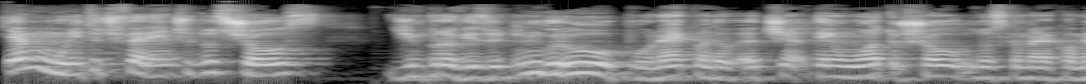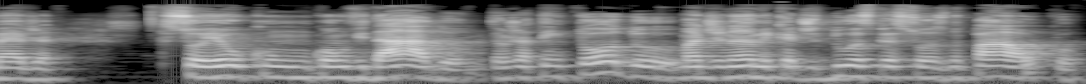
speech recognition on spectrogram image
Que é muito diferente dos shows de improviso em grupo, né? Quando eu tinha, tem um outro show dos Câmara Comédia que sou eu com um convidado, então já tem toda uma dinâmica de duas pessoas no palco.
